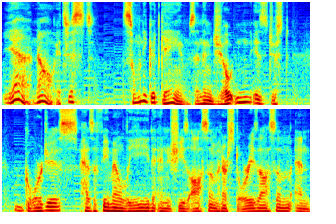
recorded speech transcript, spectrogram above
yeah, no, it's just so many good games. And then Jotun is just gorgeous, has a female lead, and she's awesome, and her story's awesome, and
